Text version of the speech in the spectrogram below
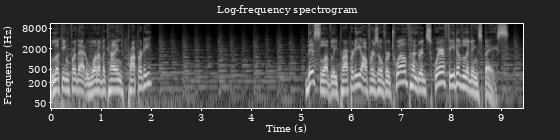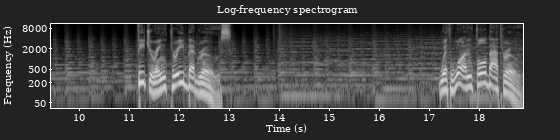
Looking for that one-of-a-kind property? This lovely property offers over 1,200 square feet of living space. Featuring three bedrooms. With one full bathroom.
